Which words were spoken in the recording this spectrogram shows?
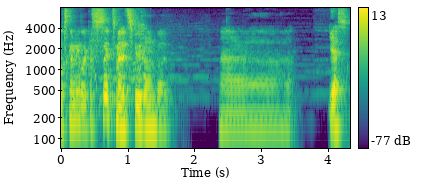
Well, it's gonna be like a six minute speed run, but. Uh, yes.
